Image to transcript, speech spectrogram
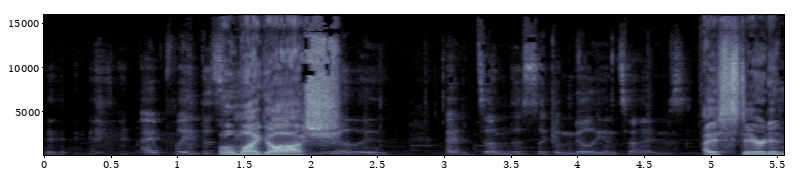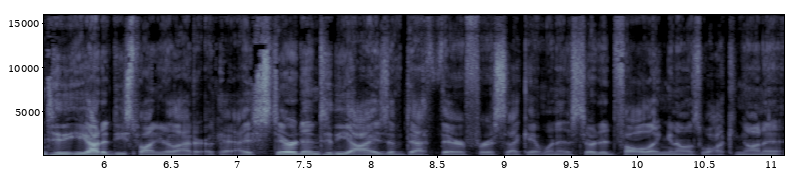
I played this. Oh my gosh. Really, I've done this like a million times. I stared into you got to despawn your ladder. Okay, I stared into the eyes of death there for a second when it started falling and I was walking on it.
